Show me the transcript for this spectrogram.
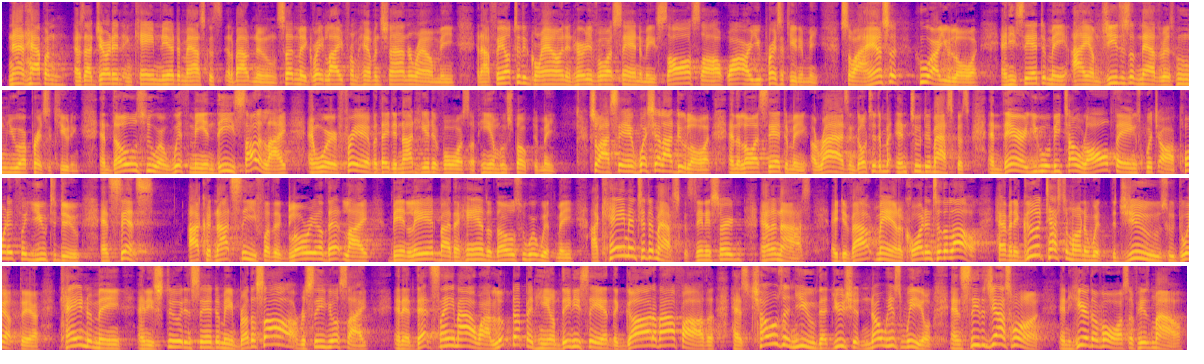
that happened as I journeyed and came near Damascus at about noon. Suddenly, a great light from heaven shined around me, and I fell to the ground and heard a voice saying to me, Saul, Saul, why are you persecuting me? So I answered, Who are you, Lord? And he said to me, I am Jesus of Nazareth, whom you are persecuting. And those who were with me in these saw the light and were afraid, but they did not hear the voice of him who spoke to me. So I said, What shall I do, Lord? And the Lord said to me, Arise and go to into Damascus, and there you will be told all things which are appointed for you to do. And since I could not see for the glory of that light, being led by the hands of those who were with me. I came into Damascus. Then a certain Ananias, a devout man according to the law, having a good testimony with the Jews who dwelt there, came to me and he stood and said to me, Brother Saul, receive your sight. And at that same hour, I looked up at him. Then he said, The God of our Father has chosen you that you should know his will and see the just one and hear the voice of his mouth.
